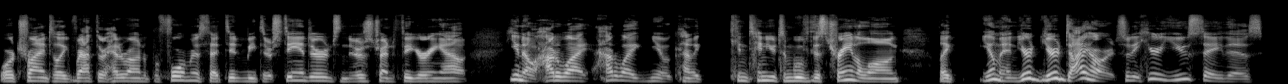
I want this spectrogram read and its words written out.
or trying to like wrap their head around a performance that didn't meet their standards, and they're just trying to figuring out you know, how do I how do I, you know, kind of continue to move this train along? Like, yo, man, you're you're diehard. So to hear you say this,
